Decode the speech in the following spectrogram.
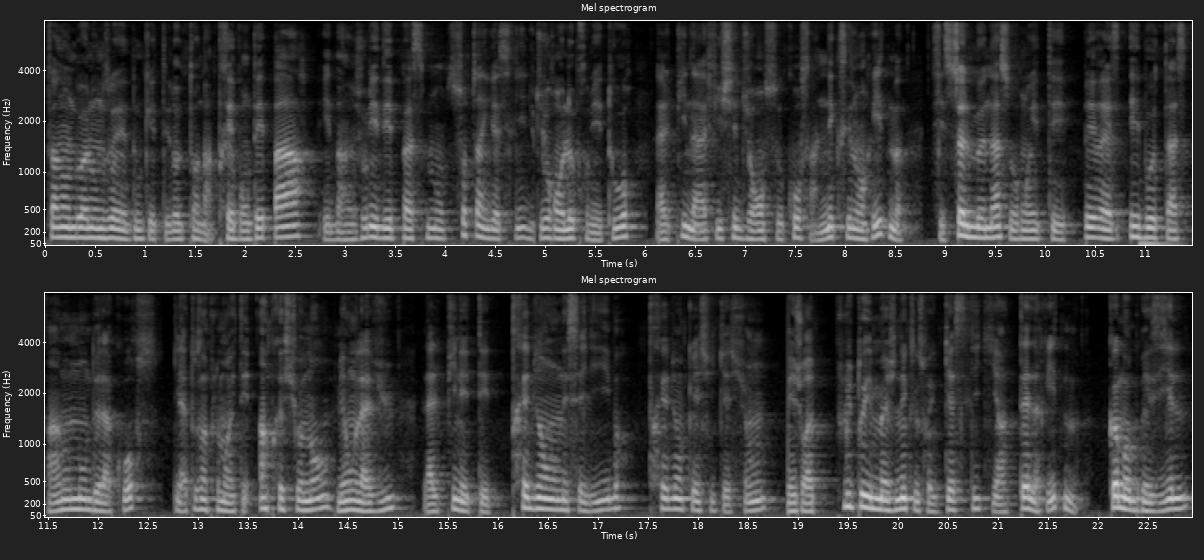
Fernando Alonso a donc été l'auteur d'un très bon départ et d'un joli dépassement sur Pierre Gasly durant le premier tour. L'Alpine a affiché durant ce course un excellent rythme. Ses seules menaces auront été Perez et Bottas à un moment de la course. Il a tout simplement été impressionnant, mais on l'a vu, L'Alpine était très bien en essai libre, très bien en qualification, mais j'aurais plutôt imaginé que ce soit Gasly qui a un tel rythme. Comme au Brésil,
